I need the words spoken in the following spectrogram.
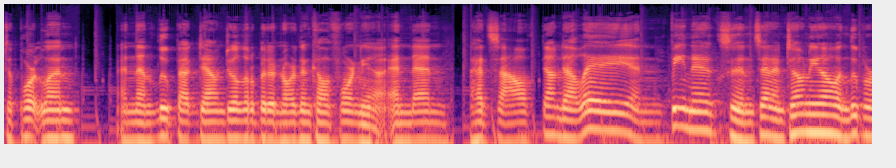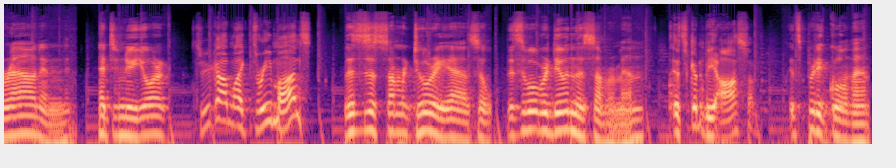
to Portland, and then loop back down, do a little bit of Northern California, and then head south down to LA and Phoenix and San Antonio and loop around and head to New York. So, you got like three months. This is a summer tour, yeah. So, this is what we're doing this summer, man. It's going to be awesome. It's pretty cool, man.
